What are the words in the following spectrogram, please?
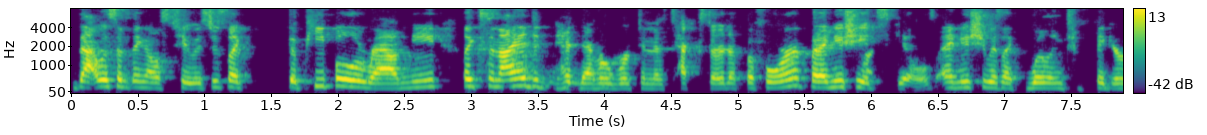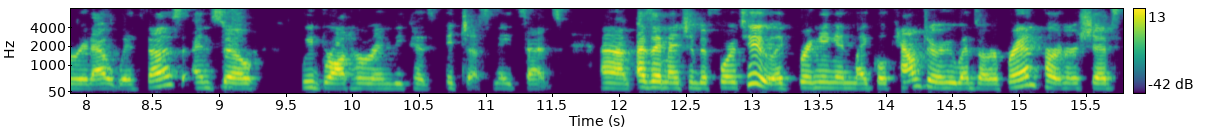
that was something else too. It's just like the people around me, like Sanaya did, had never worked in a tech startup before, but I knew she had skills. I knew she was like willing to figure it out with us. And so we brought her in because it just made sense. Um, as I mentioned before, too, like bringing in Michael Counter, who runs our brand partnerships.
